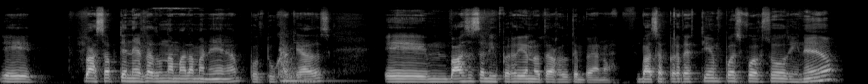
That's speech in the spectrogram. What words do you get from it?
eh, vas a obtenerla de una mala manera por tus hackeadas, eh, vas a salir perdiendo tarde o temprano. Vas a perder tiempo, esfuerzo, dinero,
